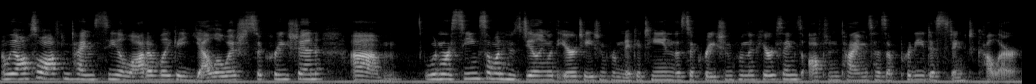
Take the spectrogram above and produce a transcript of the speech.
And we also oftentimes see a lot of like a yellowish secretion. Um, when we're seeing someone who's dealing with irritation from nicotine the secretion from the piercings oftentimes has a pretty distinct color.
